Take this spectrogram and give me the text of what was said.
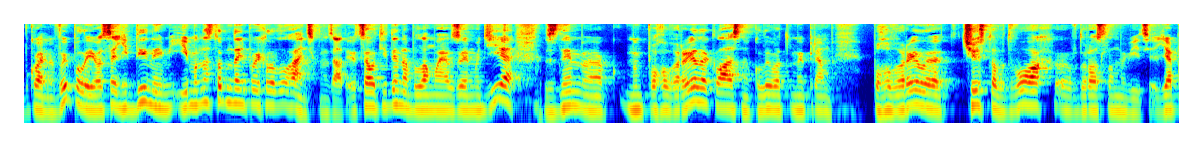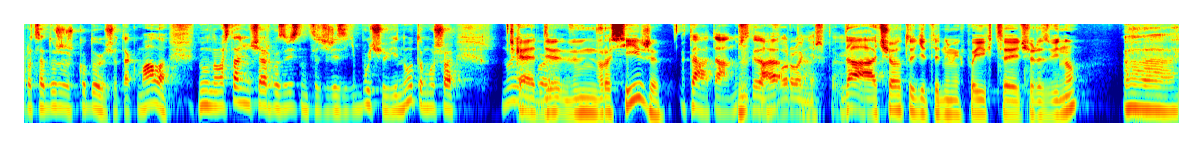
буквально випили, і оце єдиний. І ми наступний день поїхали в Луганськ назад. І це от єдина була моя взаємодія. З ним е, ми поговорили класно, коли от ми прям. Поговорили чисто вдвох е, в дорослому віці. Я про це дуже шкодую, що так мало. Ну на останню чергу, звісно, це через їбучу війну, тому що ну Чекай, якби- він в Росії жив? та, та, ну сказав, та, Да, а чого тоді ти не міг поїхати через війну? Е,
